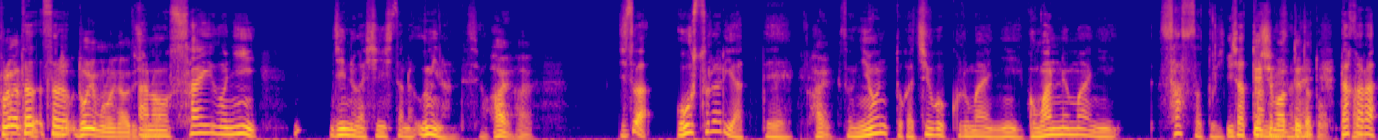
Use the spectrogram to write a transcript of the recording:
これはたそれどどういうものになるでしょうか？あの最後に人類が進出したのは海なんですよ。はいはい。実はオーストラリアってはい。その日本とか中国来る前に5万年前にさっさと行っちゃったんですよ、ね、行ってしまってたとだから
